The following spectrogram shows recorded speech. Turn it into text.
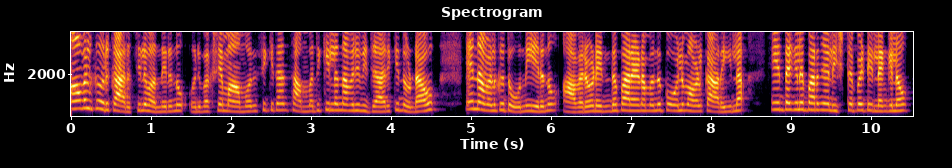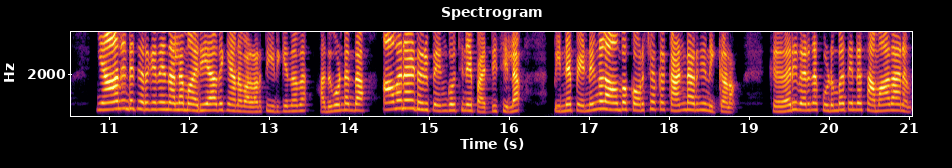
അവൾക്ക് ഒരു കരച്ചിൽ വന്നിരുന്നു. ഒരുപക്ഷെ മാമോദിസയ്ക്ക് താൻ സമ്മതിക്കില്ലെന്ന് അവർ വിചാരിക്കുന്നുണ്ടാവും എന്ന് അവൾക്ക് തോന്നിയിരുന്നു. അവരോട് എന്ത് പറയണമെന്ന് പോലും അവൾക്ക് അറിയില്ല. എന്തെങ്കിലും പറഞ്ഞാൽ ഇഷ്ടപ്പെട്ടില്ലെങ്കിലോ? ഞാൻ എന്റെ ചെറുക്കനെ നല്ല മര്യാദയ്ക്കാണ് വളർത്തിയിരിക്കുന്നത്. അതുകൊണ്ടെന്താ? അവനായിട്ടൊരു പെങ്കൊച്ചിനെ പറ്റിച്ചില്ല. പിന്നെ പെണ്ണുങ്ങളാവുമ്പോൾ കുറച്ചൊക്കെ കണ്ടറിഞ്ഞ് നിൽക്കണം കയറി വരുന്ന കുടുംബത്തിന്റെ സമാധാനം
